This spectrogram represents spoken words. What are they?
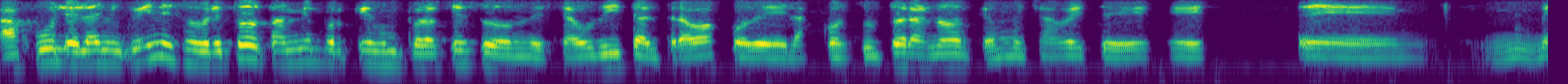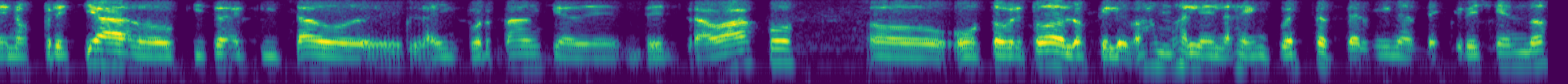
a full el año que viene, sobre todo también porque es un proceso donde se audita el trabajo de las consultoras, ¿no? Que muchas veces es eh, menospreciado o quizás quitado de la importancia del trabajo. O, sobre todo a los que le van mal en las encuestas terminan descreyendo,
